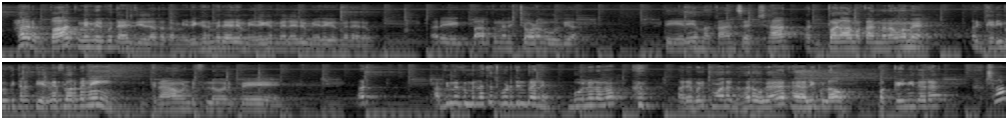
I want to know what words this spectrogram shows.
हर बात में मेरे को तहस दिया जाता था। मेरे घर में रह रहे हो, मेरे घर में रह रहे हो, मेरे घर में रह रहे हो। अरे एक बार तो मैंने चौड़ा बोल दिया। तेरे मकान से अच्छा और बड़ा मकान बनाऊँगा मैं। और गरीबों की तरह तेरहवें फ्लोर पे नहीं। ग्राउंड फ्लोर पे। और अभी मेरे को मिला था थोड़े दिन पहले बोलने लगा अरे भाई तुम्हारा घर हो गया है ख्याली पुलाव पक्का ही नहीं दे रहा है। अच्छा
